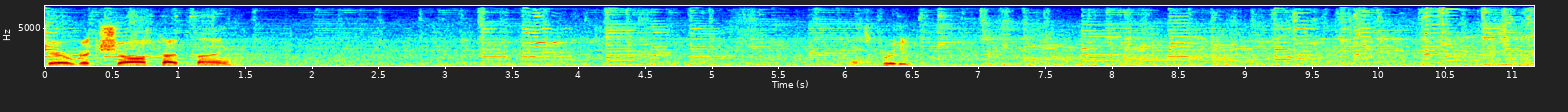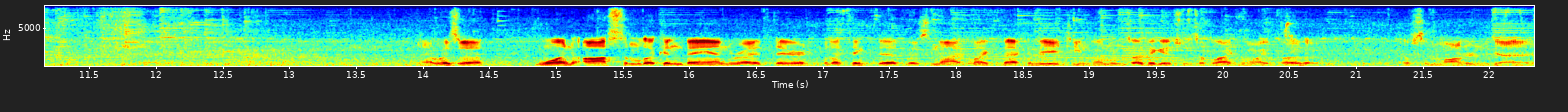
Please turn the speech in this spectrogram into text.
Wheelchair rickshaw type thing. That's pretty. That was a one awesome looking band right there, but I think that was not like back in the 1800s. I think it's just a black and white photo of some modern guys.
